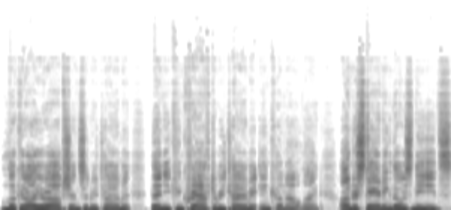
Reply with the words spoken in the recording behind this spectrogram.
look at all your options in retirement. Then you can craft a retirement income outline. Understanding those needs,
